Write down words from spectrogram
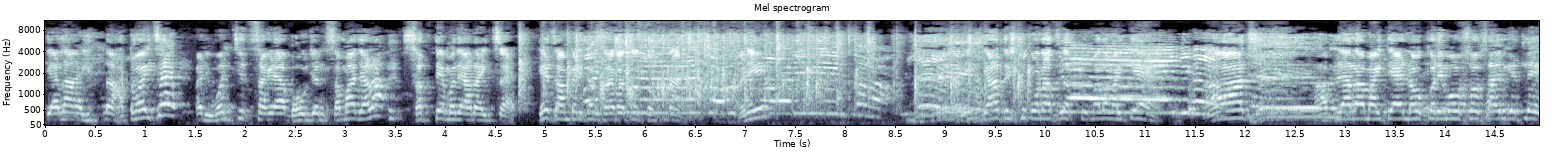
त्यांना इथनं हटवायचं आहे आणि वंचित सगळ्या बहुजन समाजाला सत्तेमध्ये आणायचं आहे हेच आंबेडकर साहेबांचं स्वप्न आहे. आणि त्या दृष्टिकोनातलं तुम्हाला माहिती आहे. आज आपल्याला माहिती आहे नोकरी महोत्सव साहेब घेतले.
